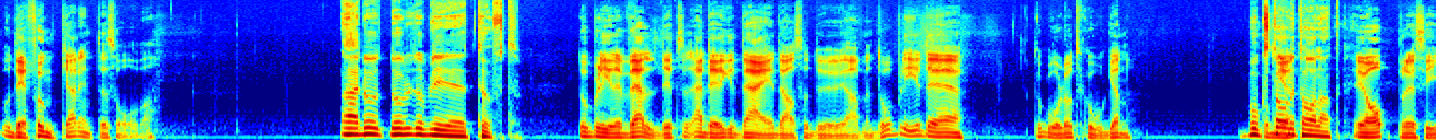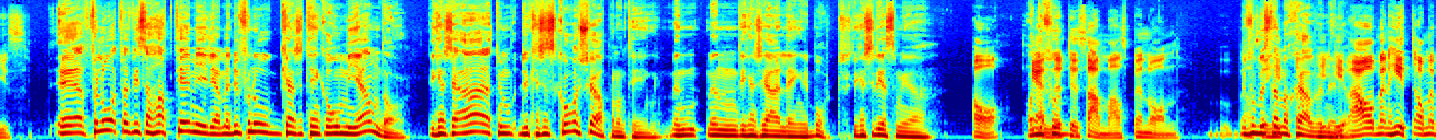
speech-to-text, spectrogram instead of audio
Och det funkar inte så va. Nej, då, då, då blir det tufft. Då blir det väldigt, nej, det, nej alltså du, ja men då blir det, då går det åt skogen. Bokstavligt talat. Ja, precis. Eh, förlåt för att vi är så hattiga Emilia, men du får nog kanske tänka om igen då. Det kanske är att du, du kanske ska köpa någonting, men, men det kanske är längre bort. Det kanske är det som är... Ja, Ja, eller får- tillsammans med någon. Du får bestämma själv, hi- Emilia. Ja, men hitta, ja, men,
